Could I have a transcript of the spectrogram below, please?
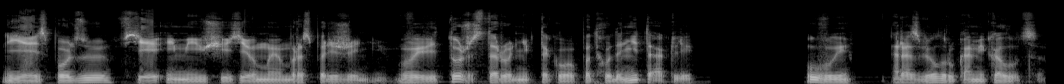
я использую все имеющиеся в моем распоряжении. Вы ведь тоже сторонник такого подхода, не так ли? Увы, развел руками колодца.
